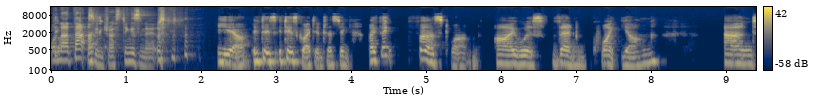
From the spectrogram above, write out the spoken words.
well, now that's interesting, isn't it? yeah, it is. It is quite interesting. I think first one, I was then quite young and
